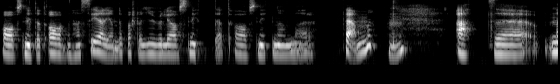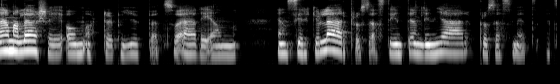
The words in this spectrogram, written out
avsnittet av den här serien, det första juliavsnittet, avsnitt nummer fem. Mm. Att eh, när man lär sig om örter på djupet så är det en, en cirkulär process. Det är inte en linjär process med ett, ett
